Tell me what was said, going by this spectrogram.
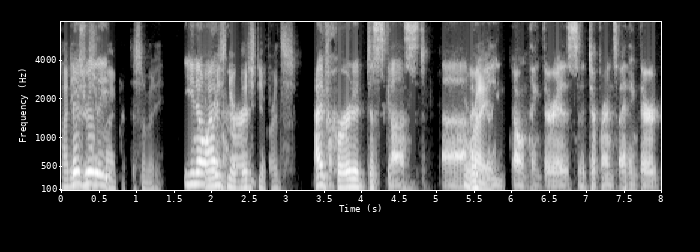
how do you There's really to somebody? You know, I is there much difference? I've heard it discussed. Uh, right. I really don't think there is a difference. I think there,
